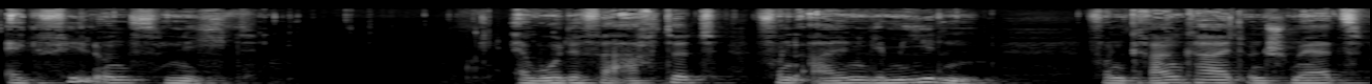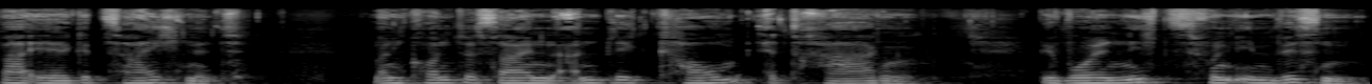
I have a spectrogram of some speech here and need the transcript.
Er gefiel uns nicht. Er wurde verachtet, von allen gemieden. Von Krankheit und Schmerz war er gezeichnet. Man konnte seinen Anblick kaum ertragen. Wir wollen nichts von ihm wissen.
